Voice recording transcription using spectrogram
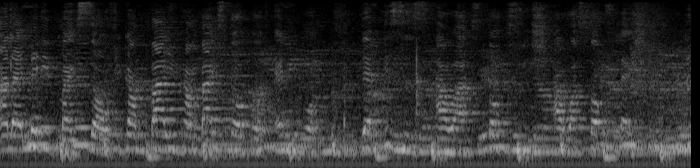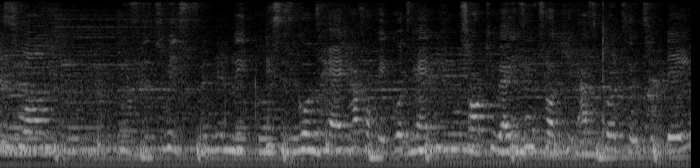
and I made it myself. You can buy, you can buy stock or anyone. Then this is our stock fish, our stock flesh. This one is the twist. The, this is goat head, half of a goat head. Turkey, we are using turkey as protein today.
